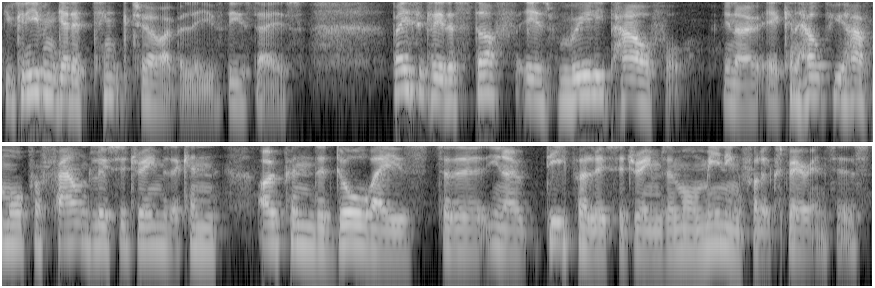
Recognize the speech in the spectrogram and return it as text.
You can even get a tincture I believe these days. Basically the stuff is really powerful. You know, it can help you have more profound lucid dreams. It can open the doorways to the, you know, deeper lucid dreams and more meaningful experiences.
